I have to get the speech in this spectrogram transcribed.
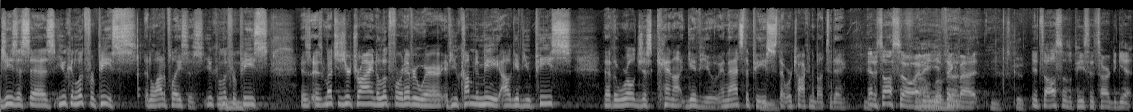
Jesus says, You can look for peace in a lot of places. You can look for mm. peace as, as much as you're trying to look for it everywhere. If you come to me, I'll give you peace that the world just cannot give you. And that's the peace mm. that we're talking about today. And it's also, I I mean, you think that. about it, It's good. it's also the peace that's hard to get.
